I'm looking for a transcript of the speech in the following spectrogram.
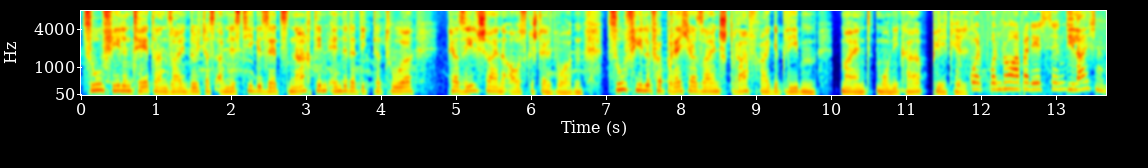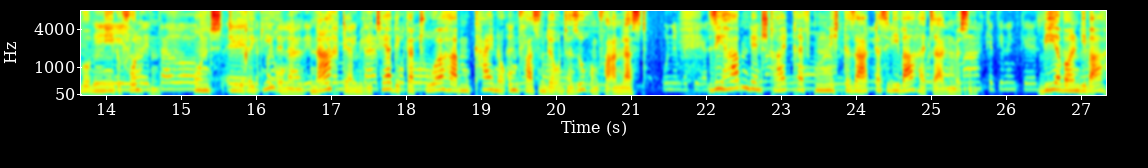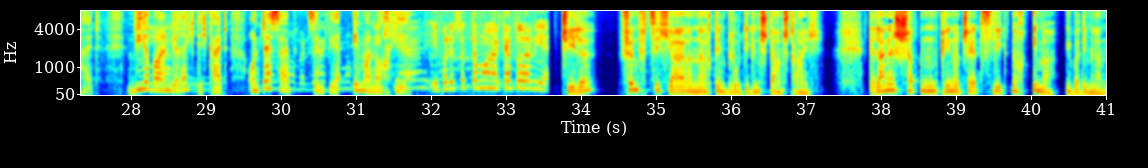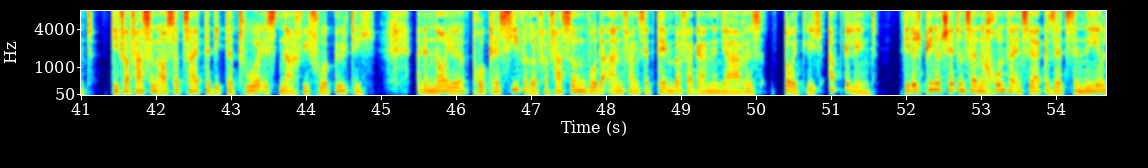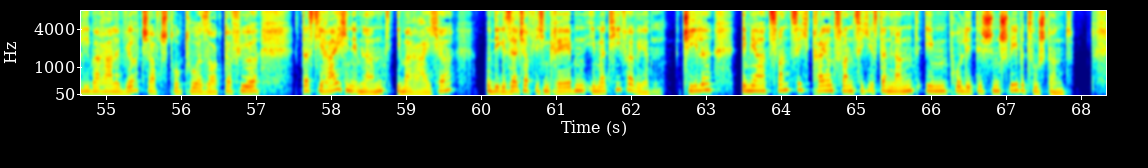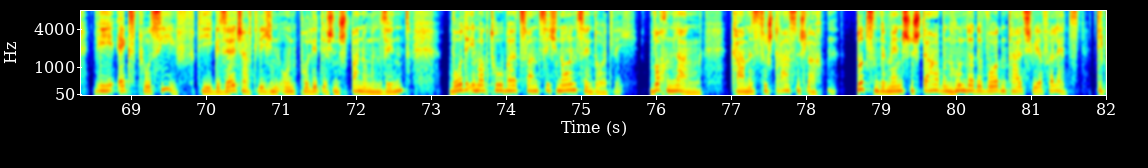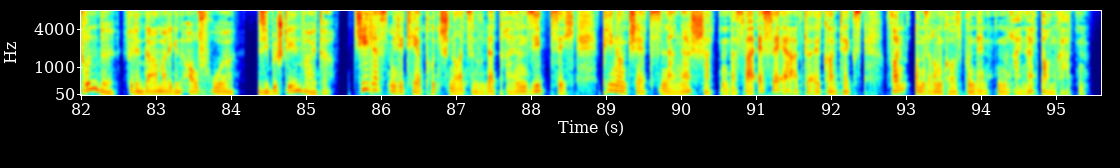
Zu vielen Tätern seien durch das Amnestiegesetz nach dem Ende der Diktatur Persilscheine ausgestellt worden. Zu viele Verbrecher seien straffrei geblieben, meint Monika Pilkil. Die Leichen wurden nie gefunden und die Regierungen nach der Militärdiktatur haben keine umfassende Untersuchung veranlasst. Sie haben den Streitkräften nicht gesagt, dass sie die Wahrheit sagen müssen. Wir wollen die Wahrheit. Wir wollen Gerechtigkeit. Und deshalb sind wir immer noch hier. Chile, 50 Jahre nach dem blutigen Staatsstreich. Der lange Schatten Pinochets liegt noch immer über dem Land. Die Verfassung aus der Zeit der Diktatur ist nach wie vor gültig. Eine neue, progressivere Verfassung wurde Anfang September vergangenen Jahres deutlich abgelehnt. Die durch Pinochet und seine Junta ins Werk gesetzte neoliberale Wirtschaftsstruktur sorgt dafür, dass die Reichen im Land immer reicher und die gesellschaftlichen Gräben immer tiefer werden. Chile im Jahr 2023 ist ein Land im politischen Schwebezustand. Wie explosiv die gesellschaftlichen und politischen Spannungen sind, wurde im Oktober 2019 deutlich. Wochenlang kam es zu Straßenschlachten. Dutzende Menschen starben, Hunderte wurden teils schwer verletzt. Die Gründe für den damaligen Aufruhr, sie bestehen weiter. Chiles Militärputsch 1973, Pinochets langer Schatten. Das war SWR aktuell Kontext von unserem Korrespondenten Reinhard Baumgarten.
